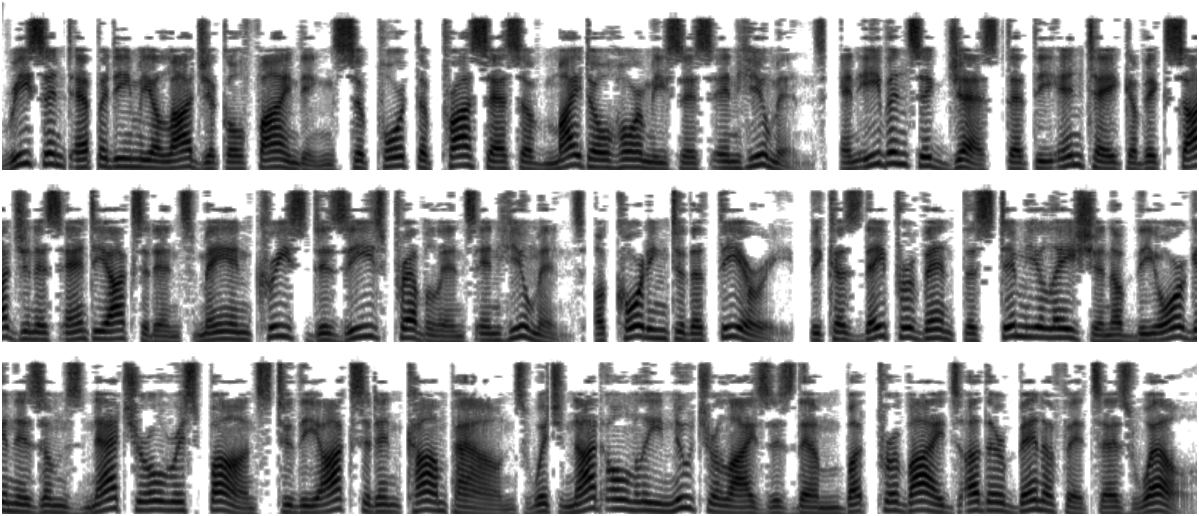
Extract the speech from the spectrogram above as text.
Recent epidemiological findings support the process of mitohormesis in humans, and even suggest that the intake of exogenous antioxidants may increase disease prevalence in humans according to the theory, because they prevent the stimulation of the organism's natural response to the oxidant compounds which not only neutralizes them but provides other benefits as well.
